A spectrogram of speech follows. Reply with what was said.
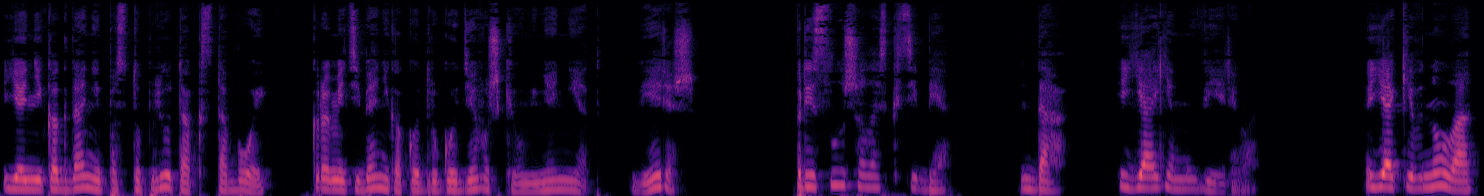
я никогда не поступлю так с тобой. Кроме тебя никакой другой девушки у меня нет. Веришь?» Прислушалась к себе. Да, я ему верила. Я кивнула,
